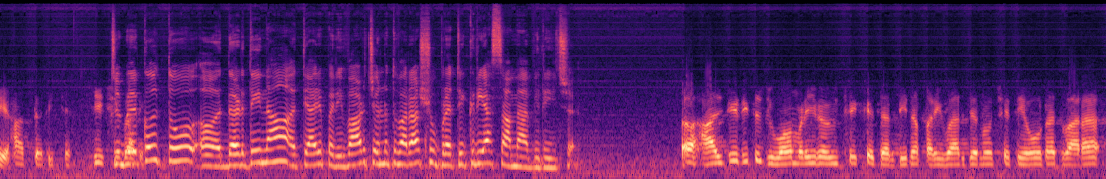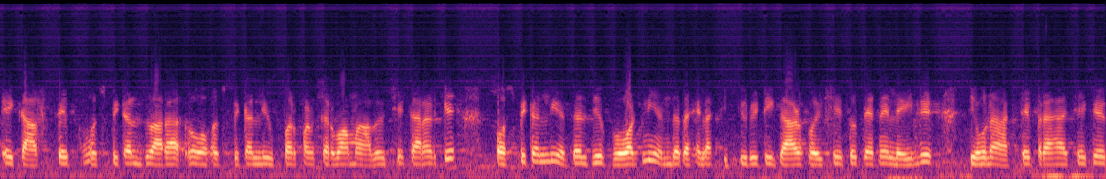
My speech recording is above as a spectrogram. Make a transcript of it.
તે હાથ ધરી છે. બિલકુલ. તો દર્દીના અત્યારે પરિવારજનો દ્વારા શું પ્રતિક્રિયા સામે આવી રહી છે? હાલ જે રીતે જોવા મળી રહ્યું છે કે દર્દીના પરિવારજનો છે તેઓના દ્વારા એક આક્ષેપ હોસ્પિટલ દ્વારા હોસ્પિટલની ઉપર પણ કરવામાં આવ્યો છે. કારણ કે હોસ્પિટલની અંદર જે વોર્ડની અંદર રહેલા સિક્યુરિટી ગાર્ડ હોય છે, તો તેને લઈને તેઓના આક્ષેપ રહ્યા છે કે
